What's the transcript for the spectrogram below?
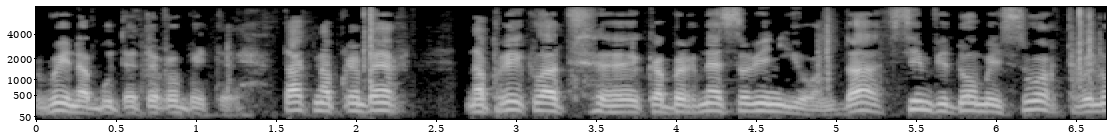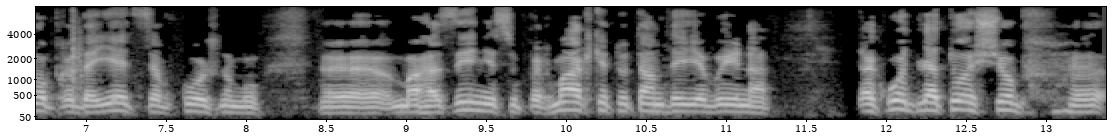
вина будете робити. Так, наприклад, наприклад, е, Каберне Совіньйон. Да? Всім відомий сорт, вино продається в кожному е, магазині, супермаркету, там, де є вина. Так от, для того, щоб е,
